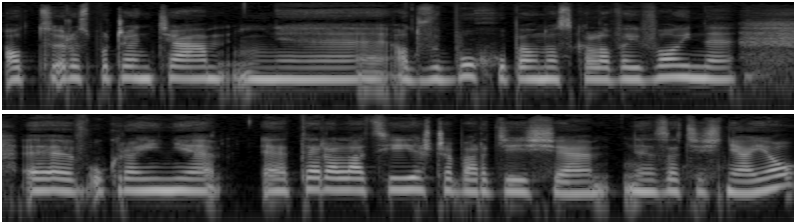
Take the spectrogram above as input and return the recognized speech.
od rozpoczęcia, od wybuchu pełnoskalowej wojny w Ukrainie, te relacje jeszcze bardziej się zacieśniają.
